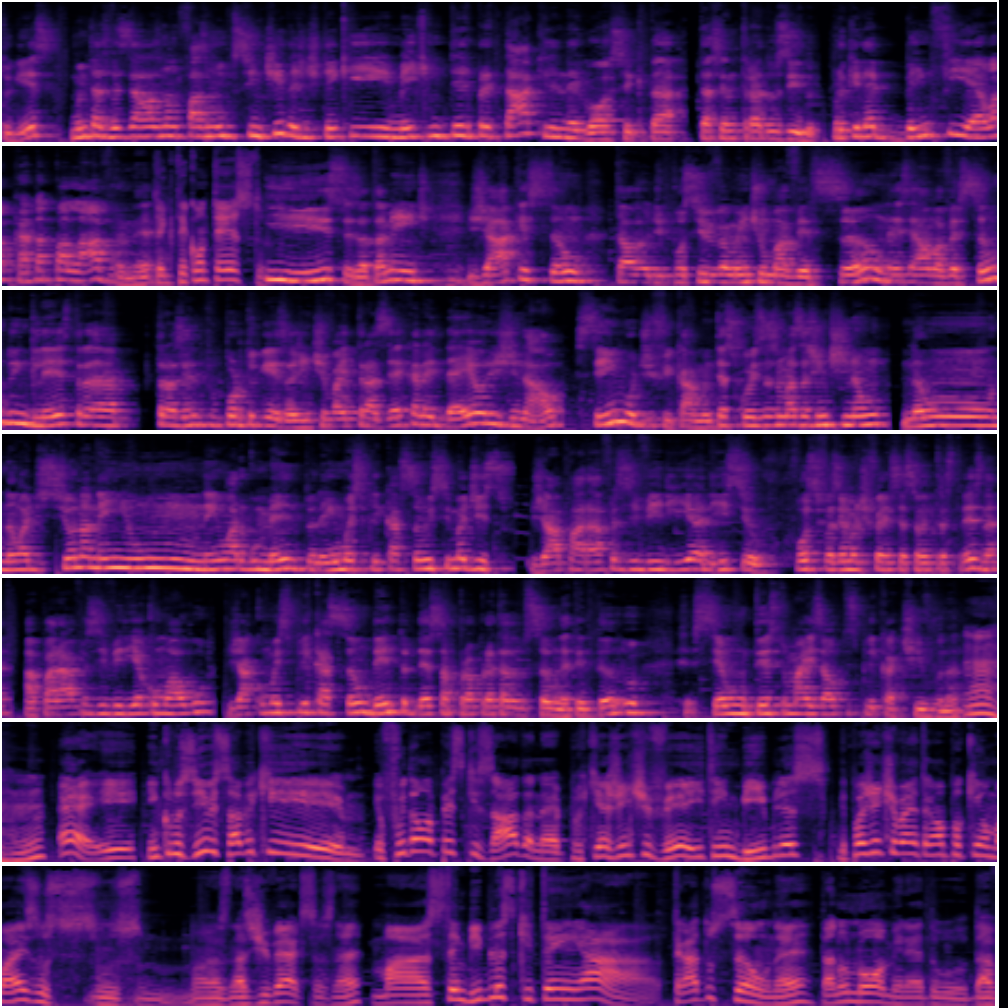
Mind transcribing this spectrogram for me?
muitas vezes elas não fazem muito sentido. A gente tem que meio que interpretar aquele negócio que tá, tá sendo traduzido. Porque ele é bem fiel a cada palavra, né? Tem que ter contexto. Isso, exatamente. Já a questão de possivelmente uma versão, né? Uma versão do inglês tra trazendo pro português. A gente vai trazer aquela ideia original sem modificar muitas coisas, mas a gente não não não adiciona nenhum nenhum argumento, nenhuma explicação em cima disso. Já a paráfrase viria ali, se eu fosse fazer uma diferenciação entre as três, né? A paráfrase viria como algo já com uma explicação dentro dessa própria tradução, né? Tentando ser um texto mais autoexplicativo, né? Uhum. É, e inclusive sabe que eu fui dar uma pesquisada, né? Porque a gente vê aí tem bíblias. Depois a gente vai entrar um pouquinho mais nos, nos nas, nas, diversas, né? Mas tem bíblias que tem a ah, tradução, né? Tá no nome, né? Do, da,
